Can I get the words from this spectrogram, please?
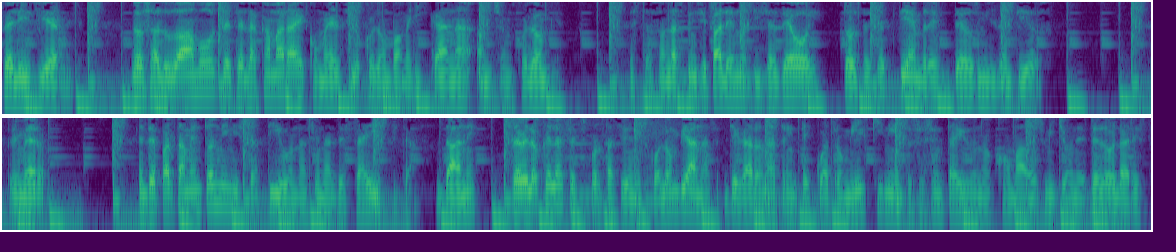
Feliz viernes. Los saludamos desde la Cámara de Comercio Colomboamericana AmCham Colombia. Estas son las principales noticias de hoy, 2 de septiembre de 2022. Primero, el Departamento Administrativo Nacional de Estadística, DANE, reveló que las exportaciones colombianas llegaron a 34.561,2 millones de dólares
